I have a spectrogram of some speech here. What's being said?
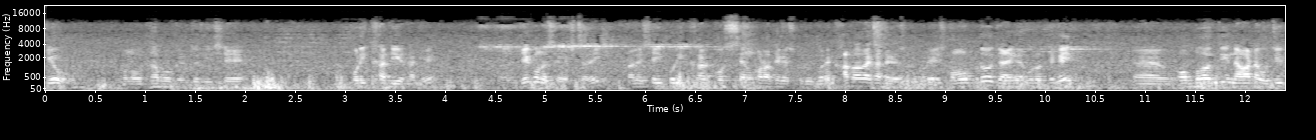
কেউ, কোনো অধ্যাপকের যদি সে পরীক্ষা দিয়ে থাকে, যে কোনো সেমিস্টারেই, তাহলে সেই পরীক্ষার কোশ্চেন করা থেকে শুরু করে, খাতা দেখা থেকে শুরু করে, এই সমগ্র জায়গাগুলো থেকেই অব্যাহতি নেওয়াটা উচিত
